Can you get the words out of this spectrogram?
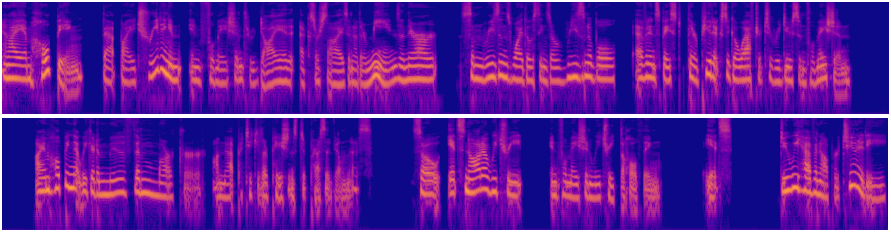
And I am hoping that by treating inflammation through diet, exercise, and other means, and there are some reasons why those things are reasonable evidence based therapeutics to go after to reduce inflammation. I am hoping that we to move the marker on that particular patient's depressive illness. So it's not a we treat inflammation, we treat the whole thing. It's do we have an opportunity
